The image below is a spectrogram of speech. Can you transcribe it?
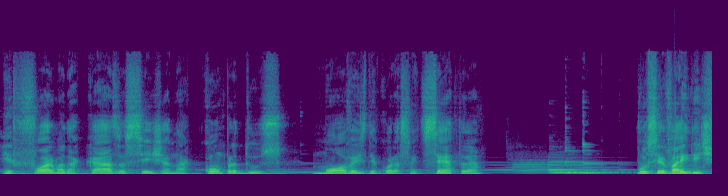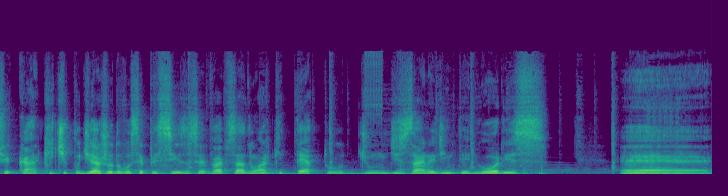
reforma da casa, seja na compra dos móveis, decoração, etc. Você vai identificar que tipo de ajuda você precisa. Você vai precisar de um arquiteto, de um designer de interiores, é,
